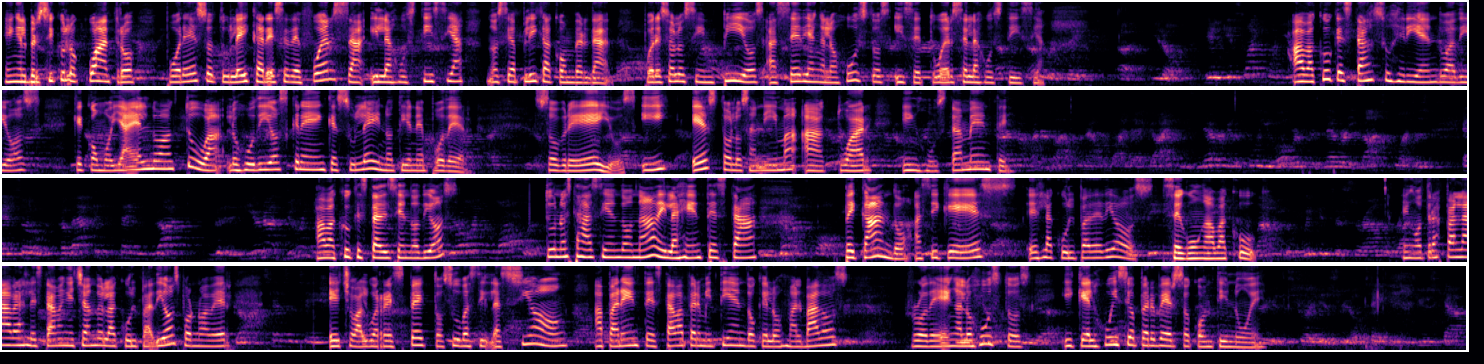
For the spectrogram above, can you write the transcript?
En el versículo 4, por eso tu ley carece de fuerza y la justicia no se aplica con verdad. Por eso los impíos asedian a los justos y se tuerce la justicia. Habacuc está sugiriendo a Dios que como ya él no actúa, los judíos creen que su ley no tiene poder sobre ellos y esto los anima a actuar injustamente. Habacuc está diciendo, Dios, tú no estás haciendo nada y la gente está pecando, así que es, es la culpa de Dios, según Habacuc. En otras palabras, le estaban echando la culpa a Dios por no haber hecho algo al respecto. Su vacilación aparente estaba permitiendo que los malvados rodeen a los justos y que el juicio perverso continúe.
